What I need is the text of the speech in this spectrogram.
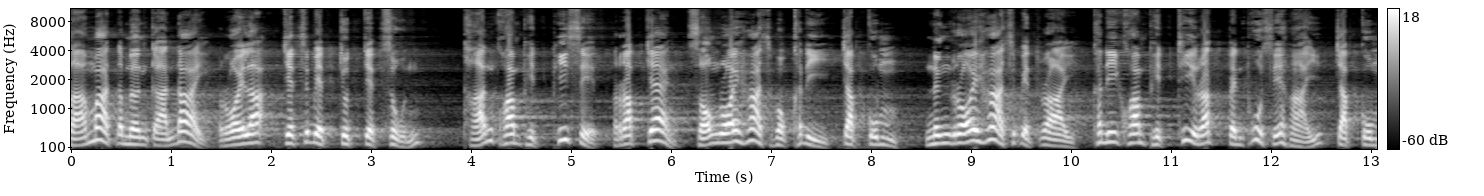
สามารถดำเนินการได้ร้อยละ 71.70 ฐานความผิดพิเศษ รับแจ้ง 256 คดี จับกลุ่ม 151 ราย คดีความผิดที่รัฐเป็นผู้เสียหาย จับกลุ่ม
